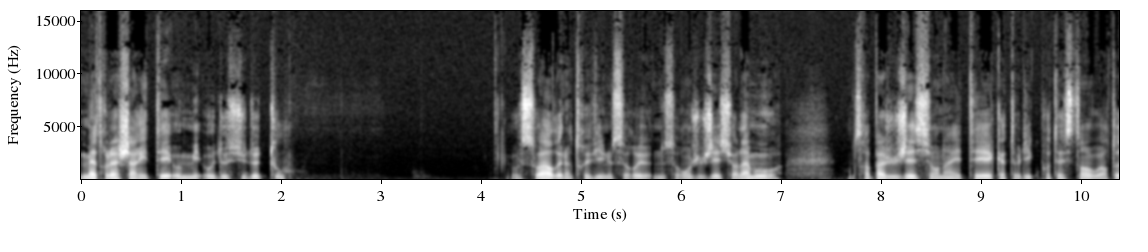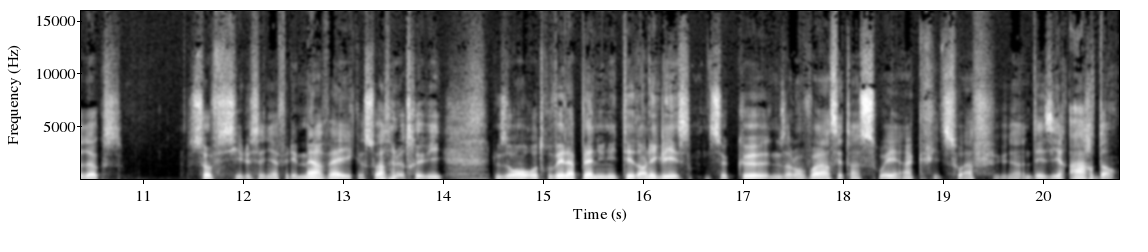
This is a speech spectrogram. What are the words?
mettre la charité au-dessus de tout. Au soir de notre vie, nous serons, nous serons jugés sur l'amour. On ne sera pas jugé si on a été catholique, protestant ou orthodoxe. Sauf si le Seigneur fait des merveilles et qu'au soir de notre vie, nous aurons retrouvé la pleine unité dans l'Église. Ce que nous allons voir, c'est un souhait, un cri de soif, un désir ardent.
